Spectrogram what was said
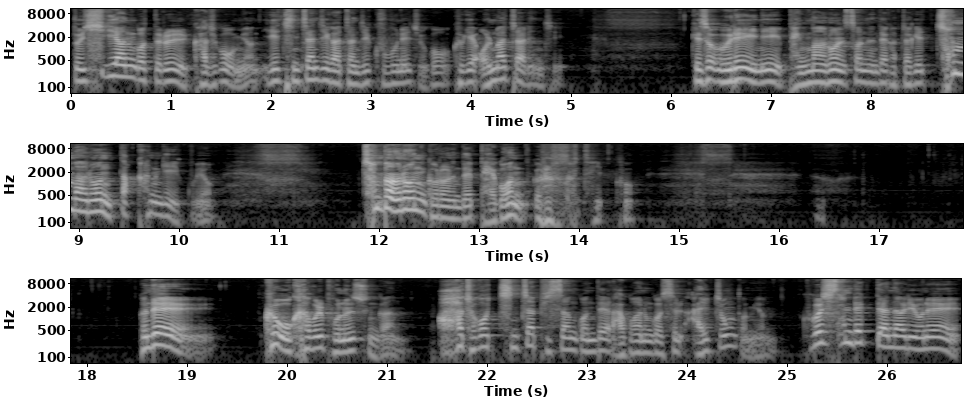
또 희귀한 것들을 가지고 오면 이게 진짜인지 가짜인지 구분해주고 그게 얼마짜리인지 그래서 의뢰인이 100만 원 썼는데 갑자기 1000만 원 딱 하는 게 있고요. 1000만 원 그러는데 100원 그러는 것도 있고. 근데 그 옥합을 보는 순간 아 저거 진짜 비싼 건데 라고 하는 것을 알 정도면 그것이 300데나리온에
